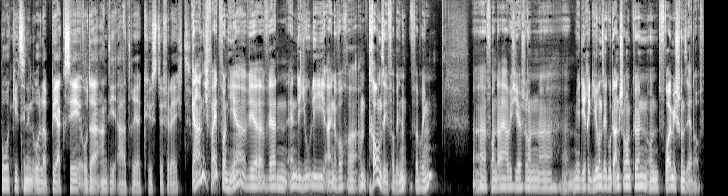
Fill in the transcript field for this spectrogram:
Wo geht's in den Urlaub? Bergsee oder an die Adriaküste vielleicht? Gar nicht weit von hier. Wir werden Ende Juli eine Woche am Traunsee verbringen. Äh, von daher habe ich hier schon äh, mir die Region sehr gut anschauen können und freue mich schon sehr drauf.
